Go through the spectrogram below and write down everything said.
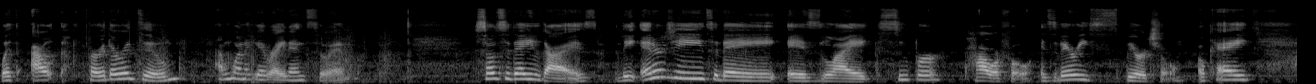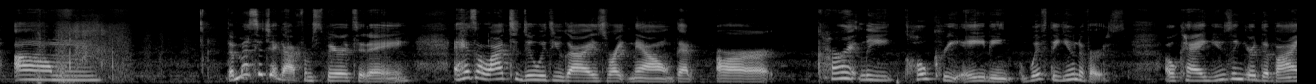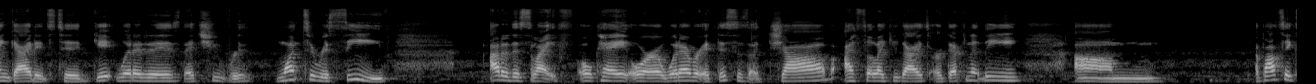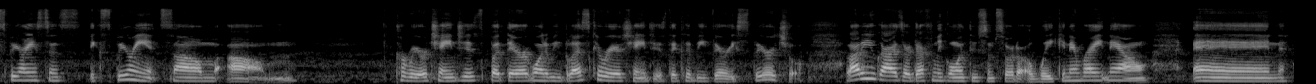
without further ado, I'm going to get right into it. So, today, you guys, the energy today is like super powerful. It's very spiritual, okay? Um the message I got from Spirit today, it has a lot to do with you guys right now that are currently co creating with the universe, okay? Using your divine guidance to get what it is that you re- want to receive out of this life, okay? Or whatever. If this is a job, I feel like you guys are definitely um, about to experience experience some um, career changes, but there are going to be blessed career changes that could be very spiritual. A lot of you guys are definitely going through some sort of awakening right now and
